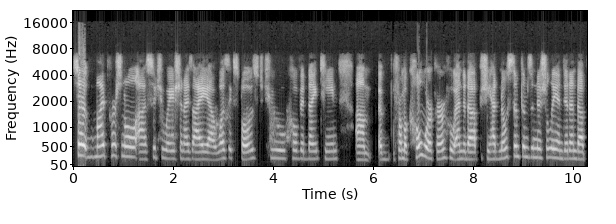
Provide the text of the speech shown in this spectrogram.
so my personal uh, situation, as I uh, was exposed to COVID-19 um, uh, from a coworker who ended up, she had no symptoms initially and did end up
